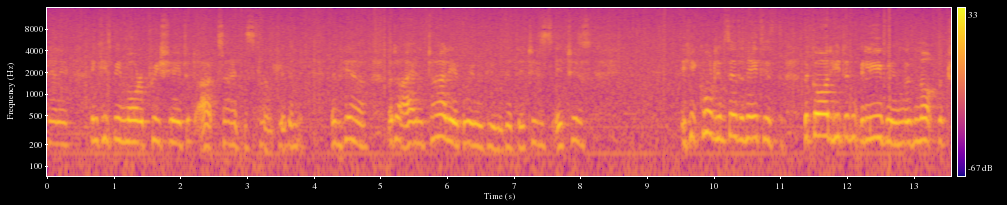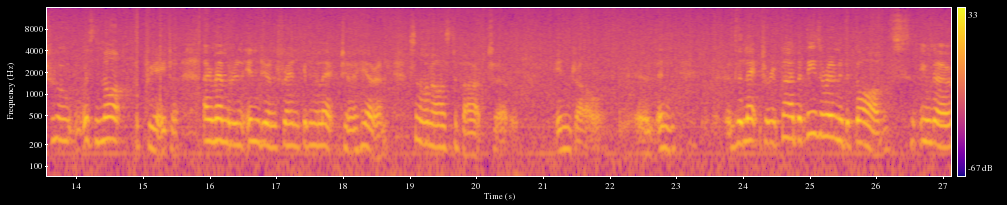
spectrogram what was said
Shelley. I think he's been more appreciated outside this country than than here. But I entirely agree with you that it is it is he called himself an atheist. The God he didn't believe in was not the true, was not the creator. I remember an Indian friend giving a lecture here, and someone asked about uh, Indra, uh, and the lecturer replied, "But these are only the gods. You know,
